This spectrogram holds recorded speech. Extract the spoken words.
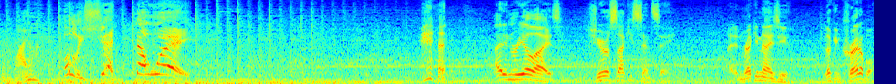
been a while. Holy shit! No way! Man, I didn't realize. Shirosaki sensei. I didn't recognize you. You look incredible.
